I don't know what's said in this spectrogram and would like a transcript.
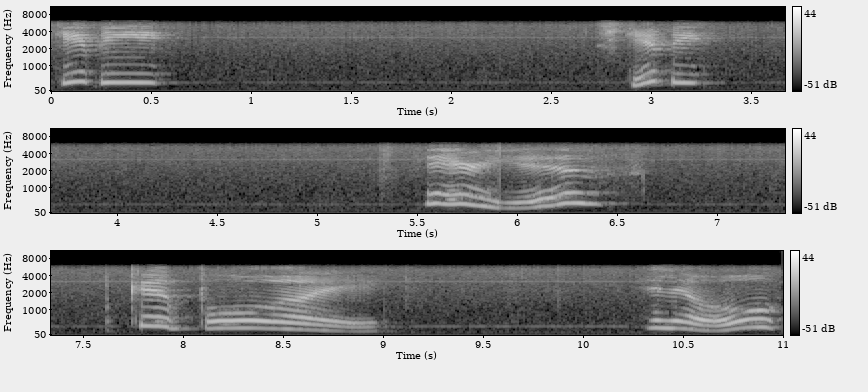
Skippy. Skippy. There he is. Good boy. Hello.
